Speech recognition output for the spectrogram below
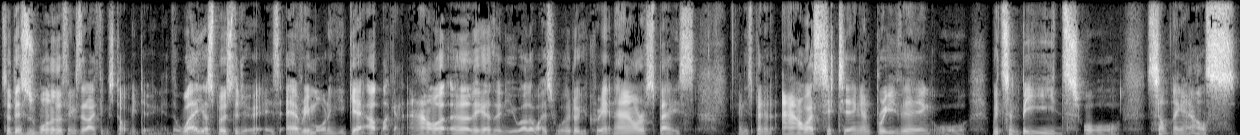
So this is one of the things that I think stopped me doing it. The way you're supposed to do it is every morning you get up like an hour earlier than you otherwise would, or you create an hour of space and you spend an hour sitting and breathing or with some beads or something else.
